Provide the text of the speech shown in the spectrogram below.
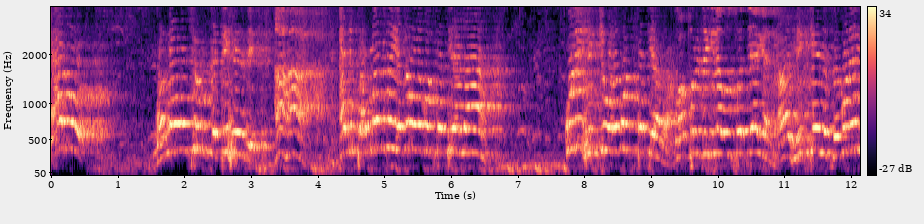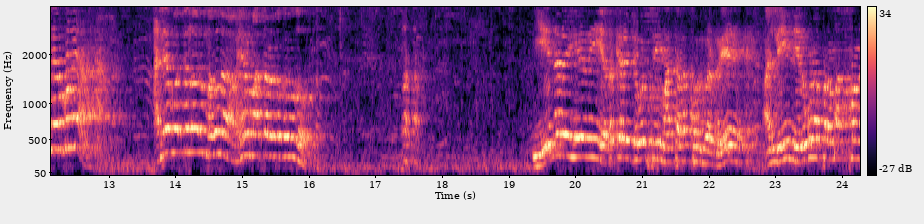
ಯಾರು ವಲ್ಲಭೇಶ್ವರ ಕಥೆ ಹೇಳಿದೆ. ಅಲ್ಲಿ ಪರಮಾತ್ಮ ಎದುರೊಳಗೆ ಉತ್ಪತ್ತಿ ಅಲ್ಲ ಕುರಿ ಹಿಕ್ಕಿ ಒಳಗೆ ಉತ್ಪತ್ತಿ ಅಲ್ಲ ಒಬ್ಬರು ಡಿಗ್ರಿ ಉತ್ಪತ್ತಿ ಆಗ್ಯಾನ ಆ ಹಿಕ್ಕೇನು ಸಗುಣ ನಿರ್ಗುಣ? ಅದೇ ಗೊತ್ತಿಲ್ಲ ಅವ್ರು ಮೊದಲ ಏನ್ ಮಾತಾಡ್ಬೇಕು ಅನ್ನೋದು. ಏನಾರ ಹೇಳಿ ಎದಕರೆ ಜೋಡಿಸಿ ಮಾತಾಡಕ್ ಹೋಗ್ಬೇಡ್ರಿ. ಅಲ್ಲಿ ನಿರ್ಗುಣ ಪರಮಾತ್ಮನ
